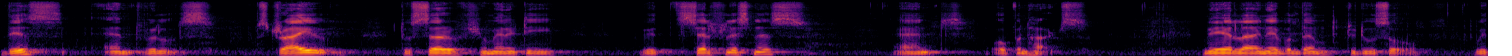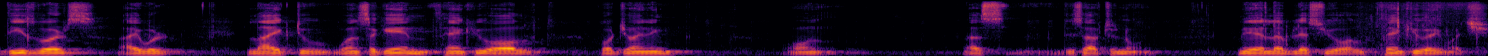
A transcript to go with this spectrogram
this and will strive to serve humanity with selflessness and open hearts. May Allah enable them to do so. With these words, I would like to once again thank you all for joining on us this afternoon. May Allah bless you all. Thank you very much.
